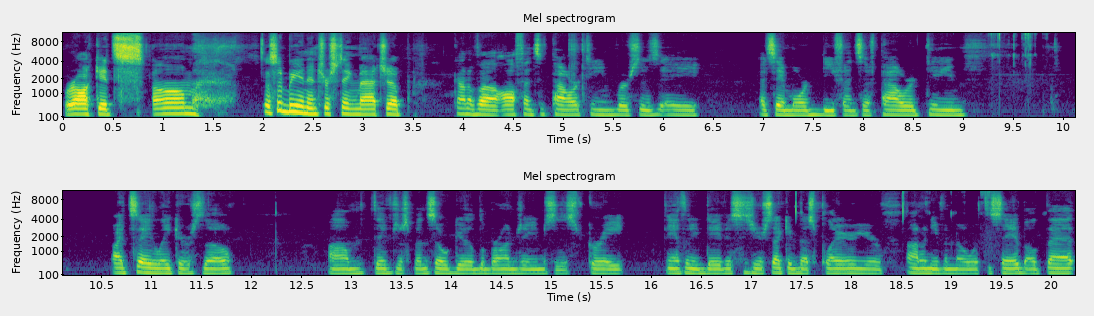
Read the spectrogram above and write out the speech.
rockets. Um this would be an interesting matchup. Kind of a offensive power team versus a, I'd say more defensive power team. I'd say Lakers though. Um, they've just been so good. LeBron James is great. Anthony Davis is your second best player. You're I don't even know what to say about that.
